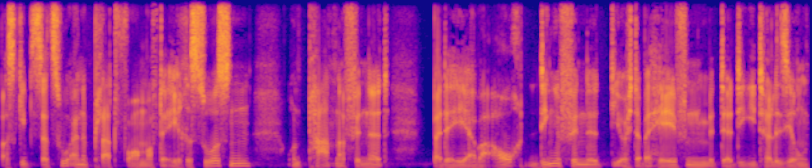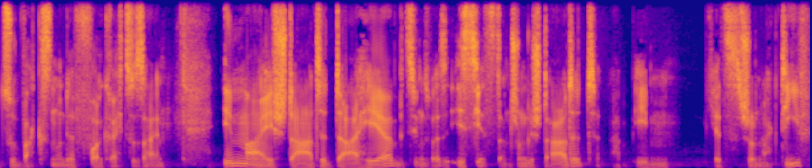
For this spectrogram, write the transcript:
was gibt's dazu? Eine Plattform, auf der ihr Ressourcen und Partner findet, bei der ihr aber auch Dinge findet, die euch dabei helfen, mit der Digitalisierung zu wachsen und erfolgreich zu sein. Im Mai startet daher, beziehungsweise ist jetzt dann schon gestartet, eben jetzt schon aktiv,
